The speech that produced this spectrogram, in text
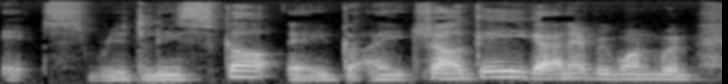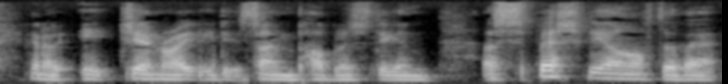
it's Ridley Scott. You've got H.R. Giger, and everyone would, you know, it generated its own publicity, and especially after that.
